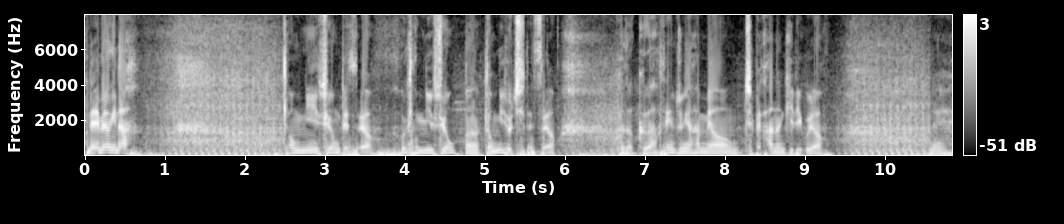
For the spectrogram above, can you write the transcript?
4명이나 격리 수용됐어요. 격리 수용? 어, 격리 조치됐어요. 그래서 그 학생 중에 한 명 집에 가는 길이고요. 네.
